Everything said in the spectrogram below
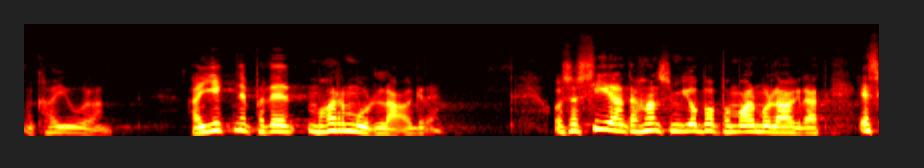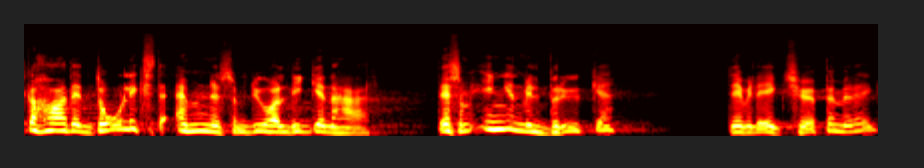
Og hva gjorde han? Han gikk ned på det marmorlageret. Og Så sier han til han som jobber på marmorlageret, at 'jeg skal ha det dårligste emnet som du har liggende her'. Det som ingen vil bruke, det vil jeg kjøpe med deg.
